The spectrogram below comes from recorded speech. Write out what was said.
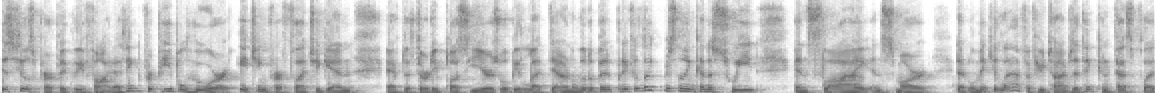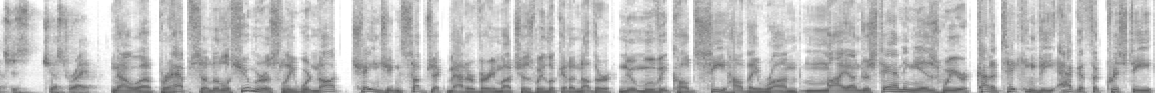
this feels perfectly fine. I think for people who are itching for Fletch again after 30 plus years will be let down a little bit. But if you're looking for something kind of sweet and sly and smart that will make you laugh a few times, I think Confess Fletch is just right. Now, uh, perhaps a little humorously, we're not changing subject matter very much as we look at another new movie called See How They Run. My understanding is we're kind of taking the Agatha Christie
